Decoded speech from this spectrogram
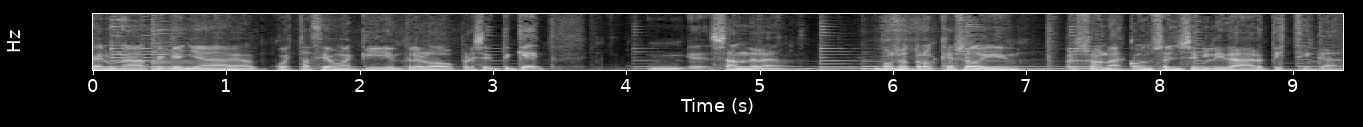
Hacer una pequeña cuestación aquí entre los presentes. ¿Qué, mm, eh, Sandra, vosotros que sois personas con sensibilidad artística,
